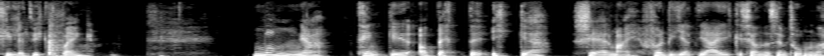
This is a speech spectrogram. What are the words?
til et viktig poeng. Mange tenker at dette ikke skjer meg, fordi at jeg ikke kjenner symptomene.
